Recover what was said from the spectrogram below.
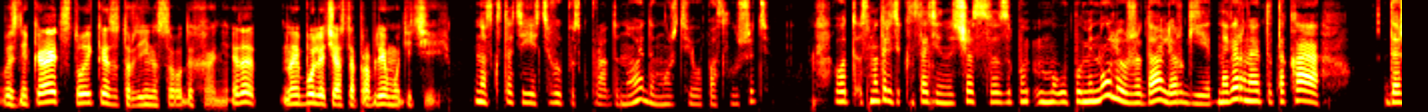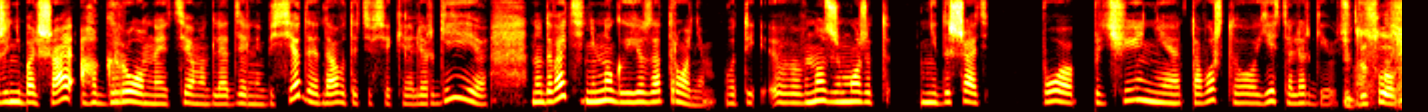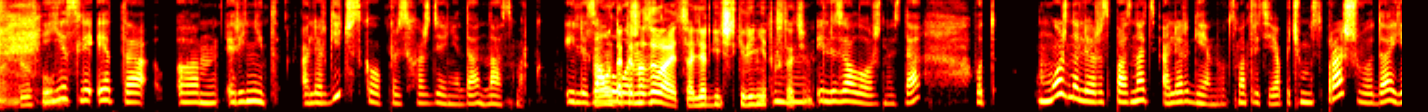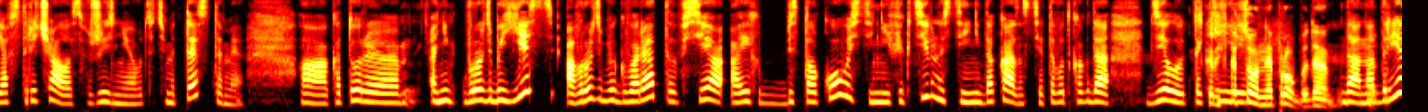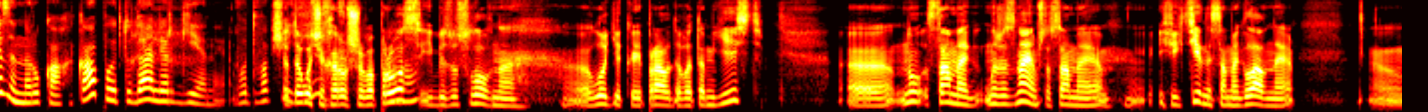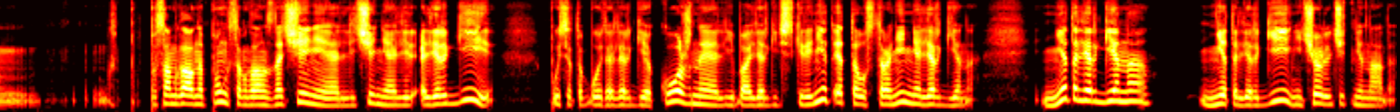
возникает стойкое затруднение носового дыхания. Это наиболее частая проблема у детей. У нас, кстати, есть выпуск про аденоиды, можете его послушать. Вот смотрите, Константин, сейчас упомянули уже, да, аллергии. Наверное, это такая даже небольшая, а огромная тема для отдельной беседы, да, вот эти всякие аллергии. Но давайте немного ее затронем. Вот э, нос же может не дышать по причине того, что есть аллергия у человека. Безусловно, безусловно. И если это эм, ринит аллергического происхождения, да, насморк, или заложенность. А он так и называется, аллергический ринит, кстати. Или заложенность, да. Вот можно ли распознать аллерген? Вот смотрите, я почему спрашиваю, да, я встречалась в жизни вот с этими тестами, а, которые, они вроде бы есть, а вроде бы говорят все о их бестолковости, неэффективности и недоказанности. Это вот когда делают такие... Скарификационные пробы, да. Да, надрезы на руках и капают туда аллергены. Вот вообще Это есть? очень хороший вопрос, ага. и, безусловно, э, логика и правда в этом есть. Э, ну, самое, мы же знаем, что самое эффективное, самое главное, э, самый главный пункт, самое главное значение лечения аллергии, пусть это будет аллергия кожная, либо аллергический ринит, это устранение аллергена. Нет аллергена, нет аллергии, ничего лечить не надо.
